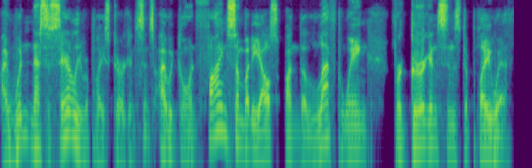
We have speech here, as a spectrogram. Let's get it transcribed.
I wouldn't necessarily replace Girgensons. I would go and find somebody else on the left wing for Girgensons to play with.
